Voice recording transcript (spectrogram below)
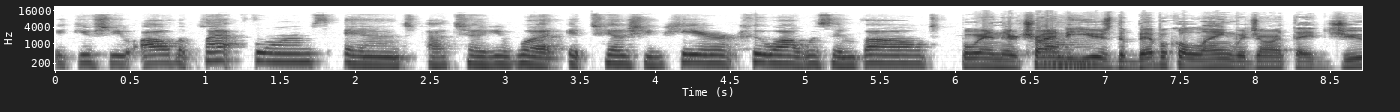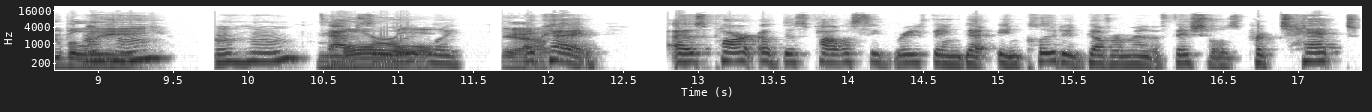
it gives you all the platforms, and I tell you what, it tells you here who all was involved. Boy, and they're trying to Um, use the biblical language, aren't they? Jubilee, Mm-hmm. moral. Absolutely. Yeah. Okay. As part of this policy briefing that included government officials, protect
